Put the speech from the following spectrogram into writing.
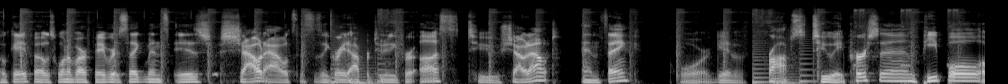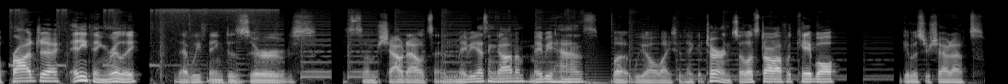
Okay, folks, one of our favorite segments is shout outs. This is a great opportunity for us to shout out and thank or give props to a person, people, a project, anything really that we think deserves some shout outs and maybe hasn't got them, maybe has, but we all like to take a turn. So let's start off with Kball. Give us your shout outs.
